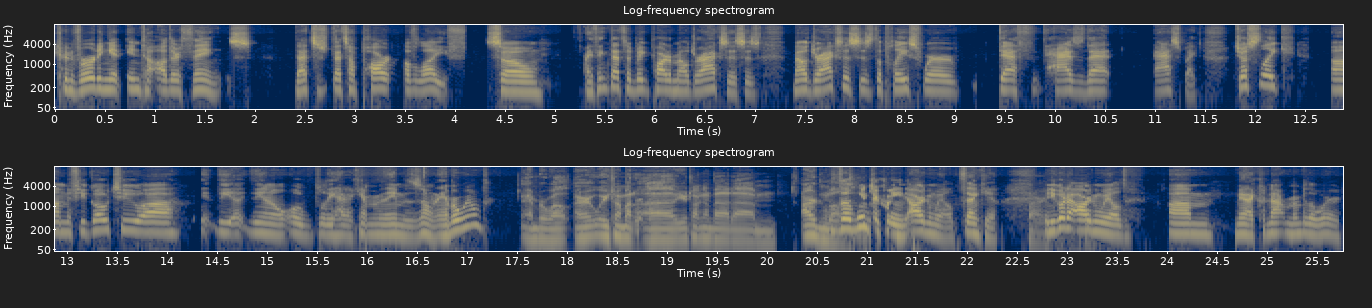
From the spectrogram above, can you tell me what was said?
converting it into other things. That's that's a part of life. So I think that's a big part of Maldraxxus. Is Maldraxxus is the place where death has that aspect. Just like um, if you go to uh, the uh, you know oh bloody heck I can't remember the name of the zone Amberwild. Amberwell, or what are you talking about? Uh, you're talking about um, The Winter Queen, Ardenweald. Thank you. Sorry. When you go to Ardenweald, um, man, I could not remember the word.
